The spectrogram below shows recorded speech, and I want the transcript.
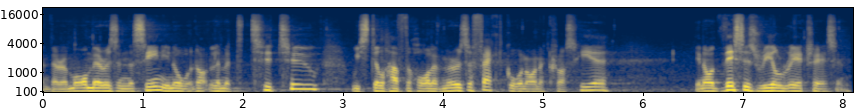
And there are more mirrors in the scene. You know we're not limited to two. We still have the Hall of Mirrors effect going on across here. You know, this is real ray tracing.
